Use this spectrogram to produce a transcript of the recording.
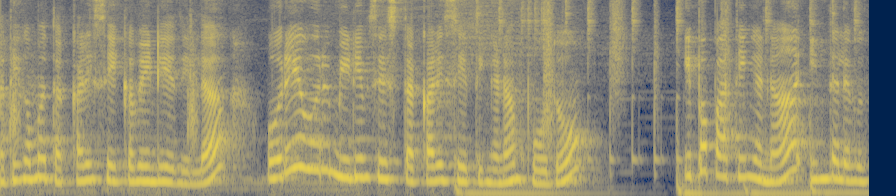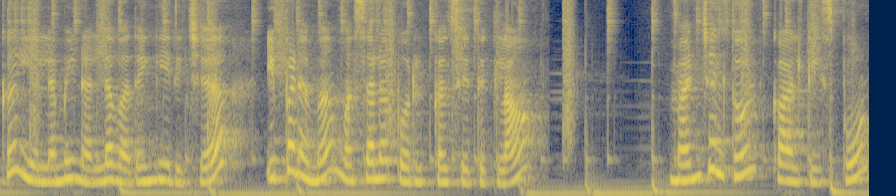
அதிகமாக தக்காளி சேர்க்க வேண்டியதில்லை. ஒரே ஒரு மீடியம் சைஸ் தக்காளி சேர்த்திங்கன்னா போதும். இப்போ பார்த்தீங்கன்னா இந்த அளவுக்கு எல்லாமே நல்லா வதங்கிருச்சு. இப்போ நம்ம மசாலா பொருட்கள் சேர்த்துக்கலாம். மஞ்சள் தூள் கால் டீஸ்பூன்.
